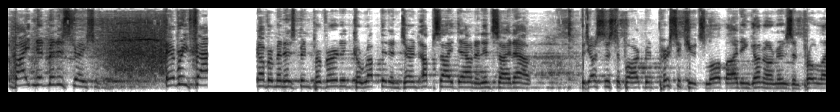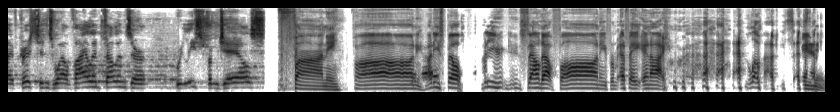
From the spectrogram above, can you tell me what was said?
The Biden administration, every fact government has been perverted, corrupted, and turned upside down and inside out. The Justice Department persecutes law abiding gun owners and pro life Christians while violent felons are released from jails. Funny. Funny. How do you spell? How do you sound out funny from F A N I? I love how he says Fanny.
